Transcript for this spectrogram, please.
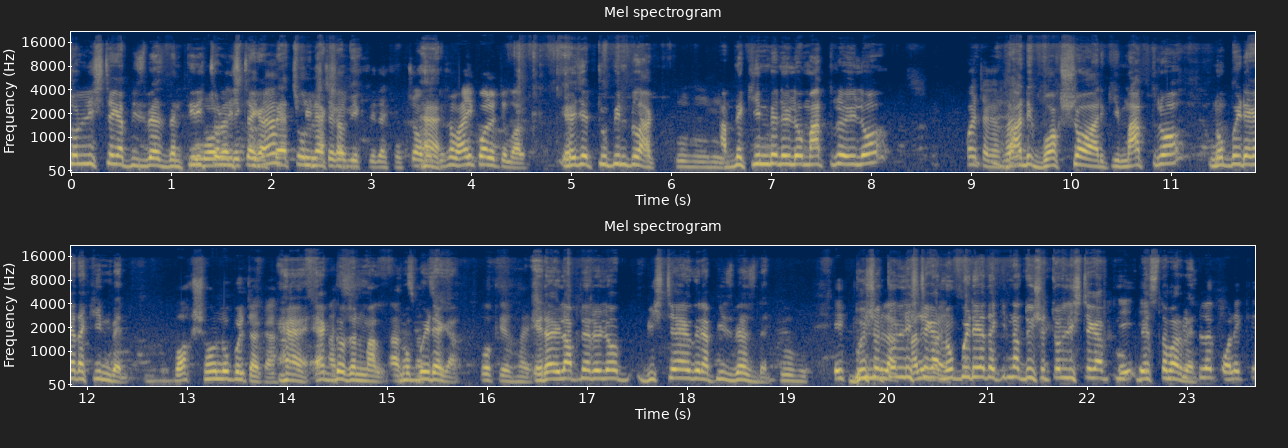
চল্লিশ টাকা পিস বেচবেন তিরিশ চল্লিশ টাকা পিন চল্লিশ টাকা বিক্রি দেখেন। চমৎকার। হ্যাঁ। হাই কোয়ালিটি মাল। এই যে টুপিন প্লাগ হুম হুম হুম। আপনি কিনবেন হইল মাত্র হইল টাকা? বক্স আর কি মাত্র নব্বই টাকাটা কিনবেন। বক্স নব্বই টাকা? হ্যাঁ এক ডজন মাল আচ্ছা, নব্বই আচ্ছা। টাকা। ওকে ভাই। এটা হইল আপনার হইল বিশ টাকা করে পিস বেচবেন। দুইশো চল্লিশ টাকা নব্বই টাকাটা কিনা দুইশো চল্লিশ টাকা বেচতে পারবেন। অনেকে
